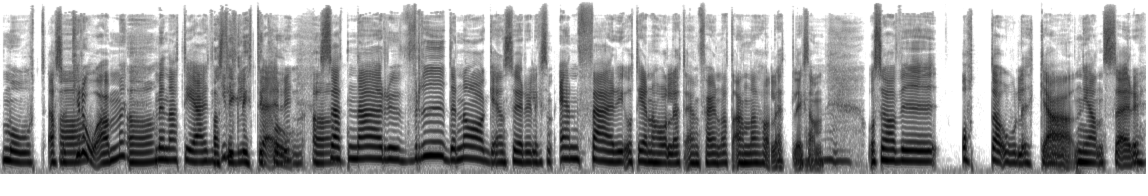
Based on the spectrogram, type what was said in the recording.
mot alltså Ja, krom, ja. men att det är Fast glitter. ja. Så att när du vrider nageln så är det liksom en färg åt ena hållet, en färg åt andra hållet. Liksom. Mm. Och så har vi åtta olika nyanser.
